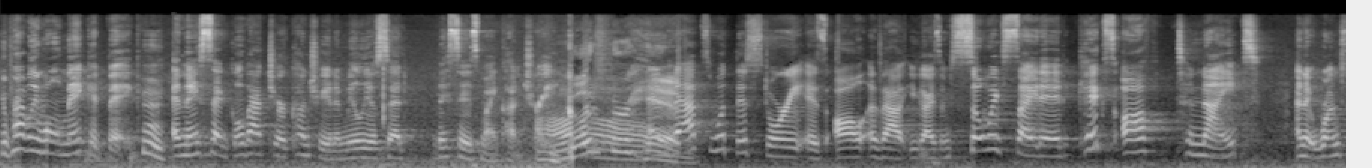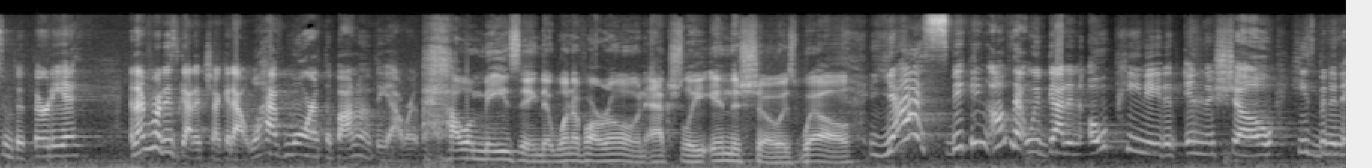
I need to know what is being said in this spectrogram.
you probably won't make it big. Hmm. And they said, go back to your country. And Emilio said, this is my country. Oh. Good for him. And that's what this story is all about, you guys. I'm so excited. Kicks off tonight and it runs through the 30th. And everybody's got to check it out. We'll have more at the bottom of the hour. Though. How amazing that one of our own actually in the show as well. Yes, speaking of that, we've got an OP native in the show. He's been in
